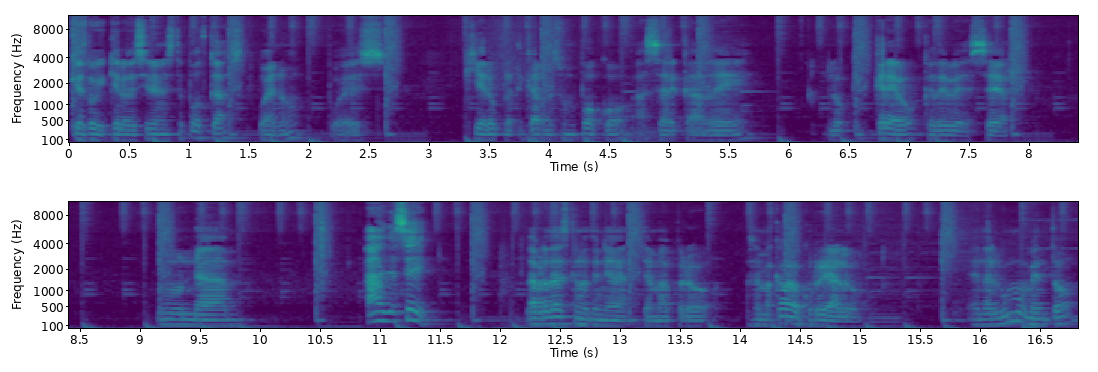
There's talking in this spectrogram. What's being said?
¿qué es lo que quiero decir en este podcast? Bueno, pues quiero platicarles un poco acerca de lo que creo que debe ser una... Ah, ya sé. La verdad es que no tenía tema, pero se me acaba de ocurrir algo. En algún momento,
